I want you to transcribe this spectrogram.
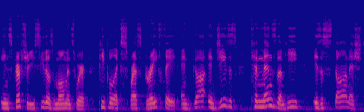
in Scripture, you see those moments where people express great faith, and God and Jesus commends them. He is astonished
